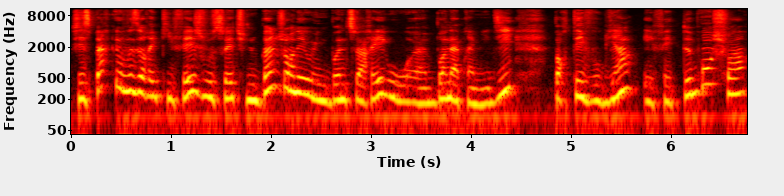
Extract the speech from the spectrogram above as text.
J'espère que vous aurez kiffé. Je vous souhaite une bonne journée ou une bonne soirée ou un bon après-midi. Portez-vous bien et faites de bons choix.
